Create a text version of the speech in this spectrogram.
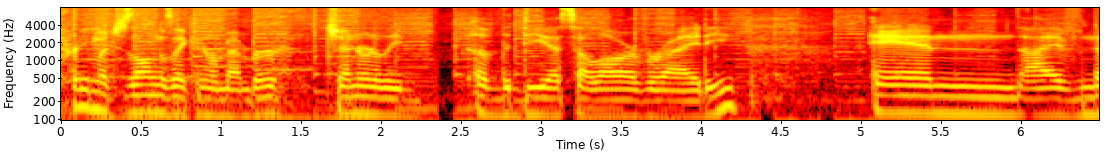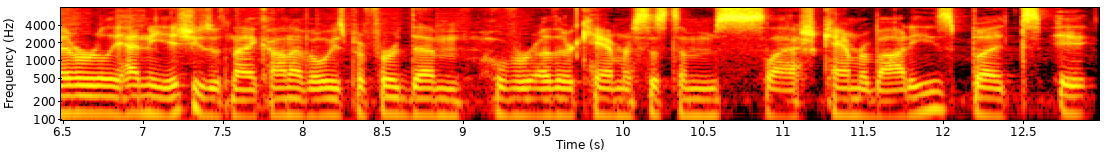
pretty much as long as I can remember, generally of the DSLR variety. And I've never really had any issues with Nikon. I've always preferred them over other camera systems slash camera bodies. But it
